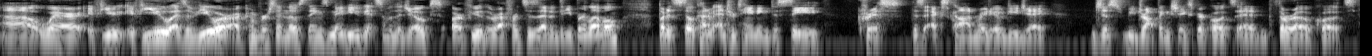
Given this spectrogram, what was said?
Uh, where if you if you as a viewer are conversant in those things, maybe you get some of the jokes or a few of the references at a deeper level, but it's still kind of entertaining to see Chris, this ex-con radio DJ, just be dropping Shakespeare quotes and Thoreau quotes,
